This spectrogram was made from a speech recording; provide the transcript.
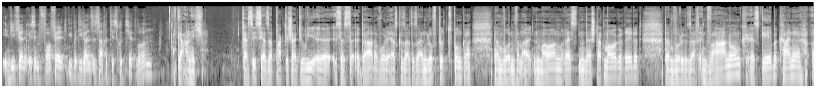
Inwiefern ist im Vorfeld über die ganze Sache diskutiert worden? Gar nicht das ist ja sehr praktisch. Seit Juli äh, ist das da. Da wurde erst gesagt, das sei ein Luftschutzbunker. Dann wurden von alten Mauernresten der Stadtmauer geredet. Dann wurde gesagt, Entwarnung. Es gäbe keine äh,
